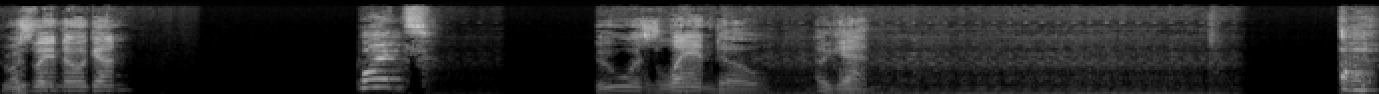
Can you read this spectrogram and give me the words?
Who was Lando again? What? Who was Lando again? Ugh.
